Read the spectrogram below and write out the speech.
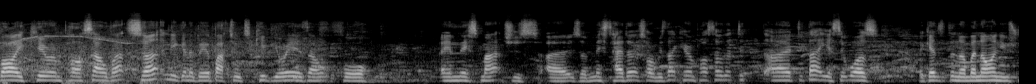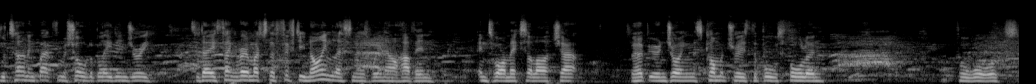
by Kieran Parselle, that's certainly going to be a battle to keep your ears out for in this match is, uh, a missed header. Sorry, was that Kieran Parselle that did, uh, did, that? Yes, it was. Against the number nine, who's returning back from a shoulder blade injury today. Thank you very much to the 59 listeners we now have in into our Mixlr chat. I hope you're enjoying this commentary as the ball's fallen forwards.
